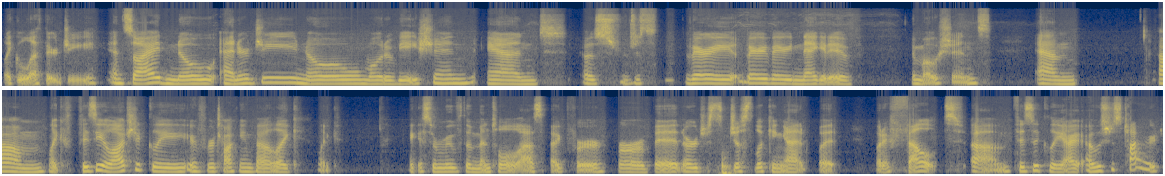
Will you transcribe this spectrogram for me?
like lethargy, and so I had no energy, no motivation, and I was just very very very negative emotions. And um like physiologically if we're talking about like like i guess remove the mental aspect for for a bit or just just looking at what what i felt um physically i, I was just tired.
